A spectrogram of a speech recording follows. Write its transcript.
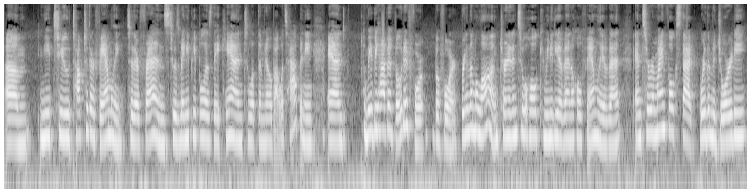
um, need to talk to their family, to their friends, to as many people as they can to let them know about what's happening and who maybe haven't voted for before. Bring them along, turn it into a whole community event, a whole family event, and to remind folks that we're the majority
